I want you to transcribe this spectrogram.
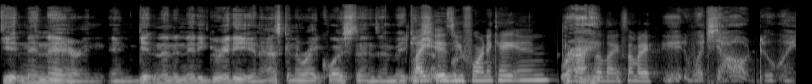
getting in there and, and getting in the nitty gritty and asking the right questions and making like sure. is you fornicating? Right. I feel like somebody, what y'all doing?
